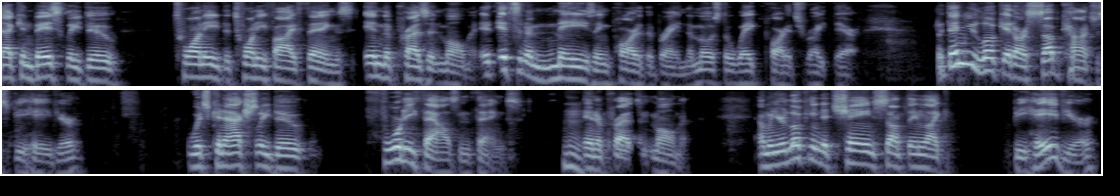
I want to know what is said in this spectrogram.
that can basically do 20 to 25 things in the present moment. It, it's an amazing part of the brain, the most awake part. It's right there. But then you look at our subconscious behavior, which can actually do 40,000 things hmm. in a present moment. And when you're looking to change something like behavior,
